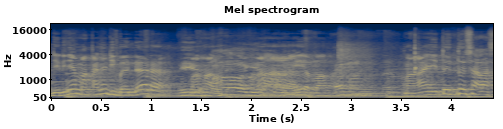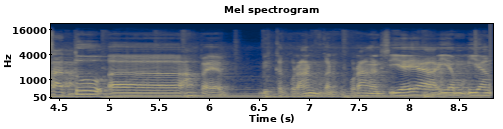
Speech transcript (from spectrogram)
Jadinya makannya di bandara. Iya, mahal. mahal lagi. Mahal. iya emang. Emang Makanya itu itu salah satu eh, apa ya? kekurangan bukan kekurangan sih. Iya ya, yang yang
